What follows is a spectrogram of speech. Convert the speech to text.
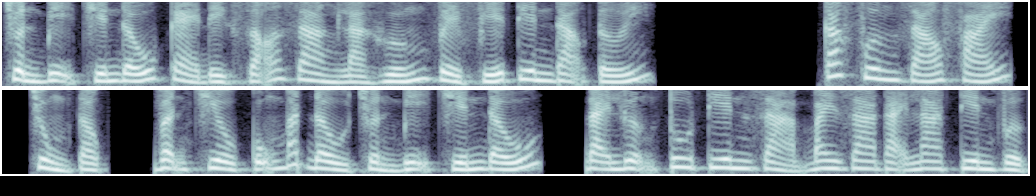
Chuẩn bị chiến đấu kẻ địch rõ ràng là hướng về phía tiên đạo tới. Các phương giáo phái, chủng tộc, vận triều cũng bắt đầu chuẩn bị chiến đấu. Đại lượng tu tiên giả bay ra đại la tiên vực.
